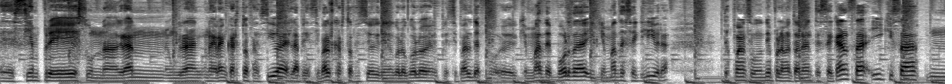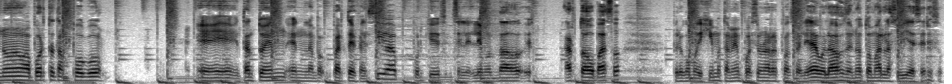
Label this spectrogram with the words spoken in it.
Eh, siempre es una gran, una gran carta ofensiva, es la principal carta ofensiva que tiene Colo Colo, es el principal eh, que más desborda y que más desequilibra. Después en el segundo tiempo lamentablemente se cansa y quizás no aporta tampoco eh, tanto en, la parte defensiva porque le, hemos dado harto paso, pero como dijimos también puede ser una responsabilidad de volados de no tomar la subida de hacer eso.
